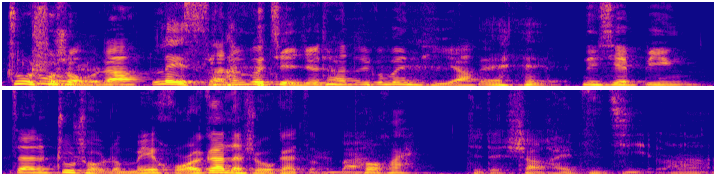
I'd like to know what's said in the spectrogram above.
驻守守着，累死了才能够解决他的这个问题啊。对，那些兵在那驻守着没活儿干的时候该怎么办破？坏就得伤害自己了。啊，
